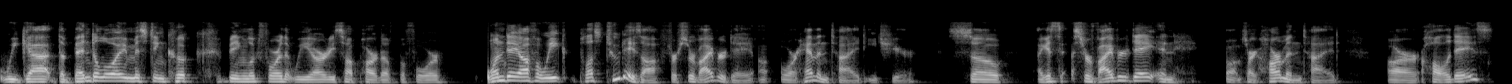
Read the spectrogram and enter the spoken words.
We got the Bendalloy Misting Cook being looked for that we already saw part of before. One day off a week plus two days off for Survivor Day uh, or Harmontide each year. So I guess Survivor Day and oh, I'm sorry, Harmontide are holidays.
